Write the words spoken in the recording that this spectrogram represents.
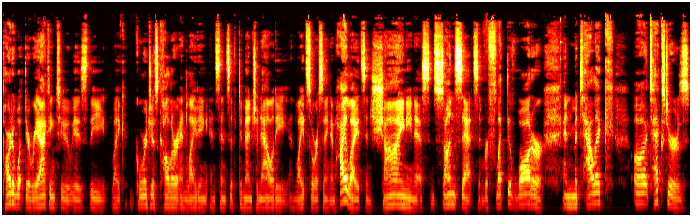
part of what they're reacting to is the like gorgeous color and lighting and sense of dimensionality and light sourcing and highlights and shininess and sunsets and reflective water and metallic uh, textures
